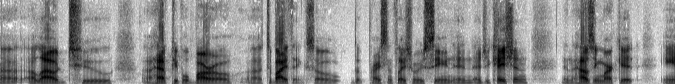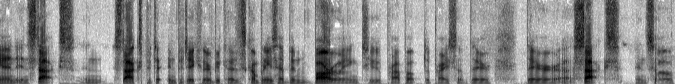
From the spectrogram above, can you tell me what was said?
uh, allowed to uh, have people borrow uh, to buy things. So the price inflation we've seen in education, in the housing market, and in stocks. In stocks in particular, because companies have been borrowing to prop up the price of their their uh, stocks. And so,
